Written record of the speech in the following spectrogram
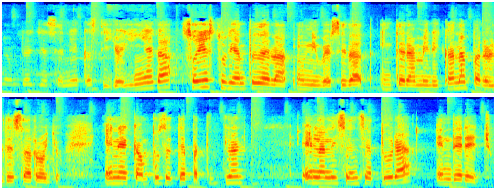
nombre es Yesenia Castillo Aguiñaga. Soy estudiante de la Universidad Interamericana para el Desarrollo en el campus de Tepatitlán, en la licenciatura en Derecho.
